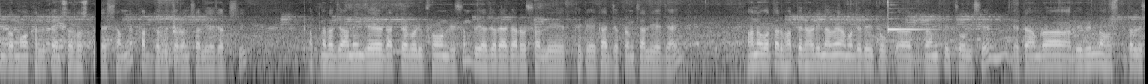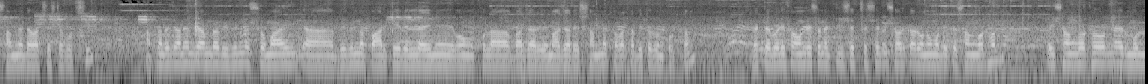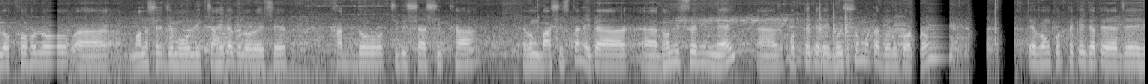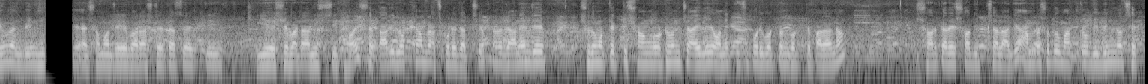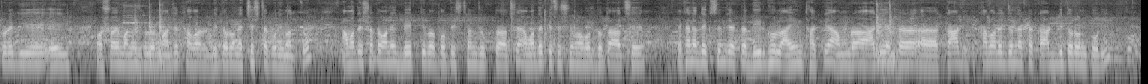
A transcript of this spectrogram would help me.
আমরা মহাখালী ক্যান্সার হসপিটালের সামনে খাদ্য বিতরণ চালিয়ে যাচ্ছি। আপনারা জানেন যে ডাক্তারবাড়ি ফাউন্ডেশন দুই সালে থেকে কার্যক্রম চালিয়ে যায়। মানবতার ভাতের হাড়ি নামে আমাদের এই প্রোগ্রামটি চলছে। এটা আমরা বিভিন্ন হসপিটালের সামনে দেওয়ার চেষ্টা করছি। আপনারা জানেন যে আমরা বিভিন্ন সময় বিভিন্ন পার্কে রেল লাইনে এবং খোলা বাজারে, মাজারের সামনে খাবারটা বিতরণ করতাম। ডাক্তারবাড়ি ফাউন্ডেশন একটি স্বেচ্ছাসেবী সরকার অনুমোদিত সংগঠন। এই সংগঠনের মূল লক্ষ্য হলো মানুষের যে মৌলিক চাহিদাগুলো রয়েছে, খাদ্য, চিকিৎসা, শিক্ষা এবং বাসস্থান, এটা ধনী শ্রেণির ন্যায় প্রত্যেকের এই বৈষম্যটা দূরীকরণ এবং প্রত্যেকেই যাতে যে হিউম্যান বিং সমাজে বা রাষ্ট্রের কাছে একটি ইয়ে সেবাটা নিশ্চিত হয়, সে তারই লক্ষ্যে আমরা কাজ করে যাচ্ছি। আপনারা জানেন যে শুধুমাত্র একটি সংগঠন চাইলে অনেক কিছু পরিবর্তন করতে পারে না। সরকারের সদিচ্ছা লাগে। আমরা শুধুমাত্র বিভিন্ন সেক্টরে গিয়ে এই অসহায় মানুষগুলোর মাঝে খাবার বিতরণের চেষ্টা করি মাত্র। আমাদের সাথে অনেক ব্যক্তি বা প্রতিষ্ঠান যুক্ত আছে, আমাদের কিছু সীমাবদ্ধতা আছে। এখানে দেখছেন যে একটা দীর্ঘ লাইন থাকে। আমরা আগে একটা কার্ড, খাবারের জন্য একটা কার্ড বিতরণ করি।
